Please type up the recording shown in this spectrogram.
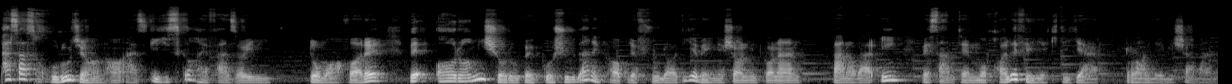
پس از خروج آنها از ایستگاه فضایی دو ماهواره به آرامی شروع به گشودن کابل فولادی بینشان می کنند بنابراین به سمت مخالف یکدیگر رانده می شوند.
